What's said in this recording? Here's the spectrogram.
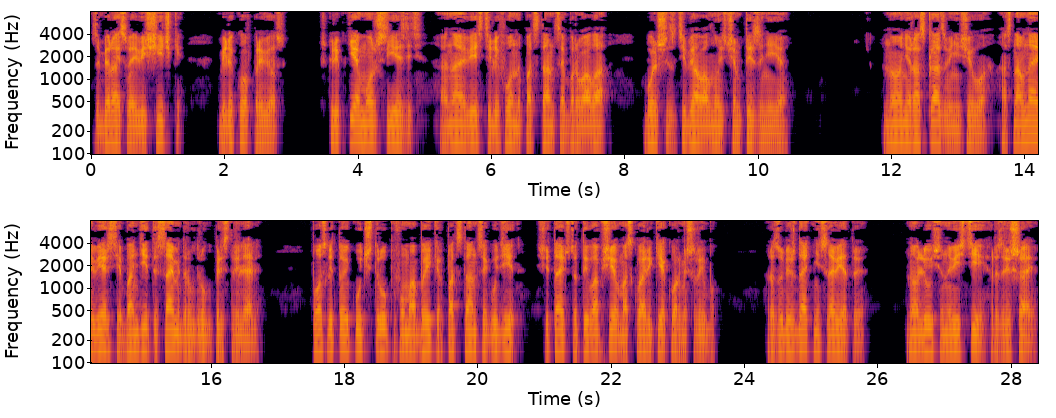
«Забирай свои вещички. Беляков привез. В Шкребке можешь съездить. Она весь телефон на подстанции оборвала. Больше за тебя волнуюсь, чем ты за нее». «Но не рассказывай ничего. Основная версия, бандиты сами друг друга перестреляли. После той кучи трупов у Мабейкер подстанция гудит. Считает, что ты вообще в Москва-реке кормишь рыбу. Разубеждать не советую. Но Люсю навести разрешаю.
